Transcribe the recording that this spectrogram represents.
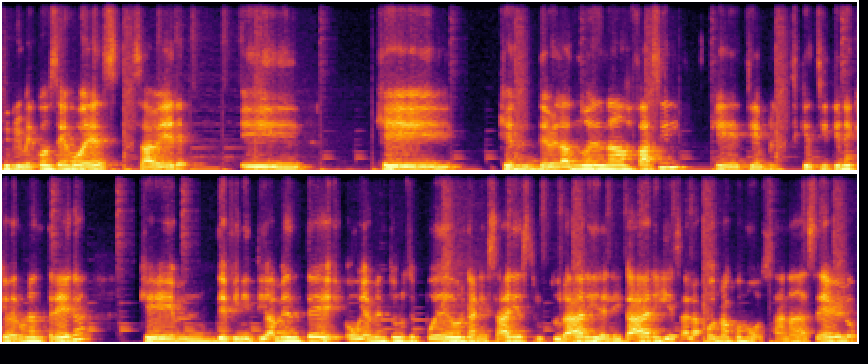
mi primer consejo es saber eh, que, que de verdad no es nada fácil, que, siempre, que sí tiene que haber una entrega, que mm, definitivamente, obviamente uno se puede organizar y estructurar y delegar y esa es la forma como sana de hacerlo,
